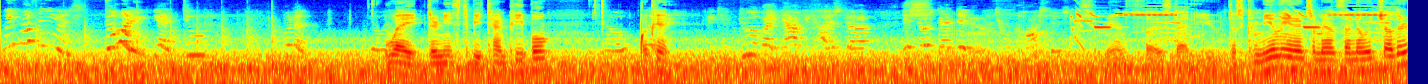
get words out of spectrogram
we haven't even started yet, dude. Wait, there needs to be 10 people? No. Okay. We can do it right now because the it shows that there are two imposters. Samantha, is that you? Does Chameleon and Samantha know each other?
